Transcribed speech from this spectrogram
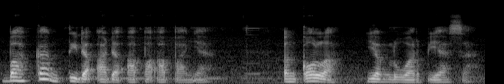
bahkan tidak ada apa-apanya. Engkaulah yang luar biasa.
